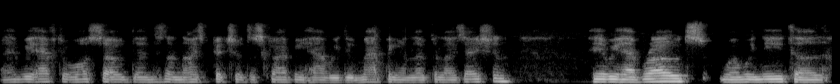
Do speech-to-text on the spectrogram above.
And we have to also, there's a nice picture describing how we do mapping and localization. Here we have roads where we need to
